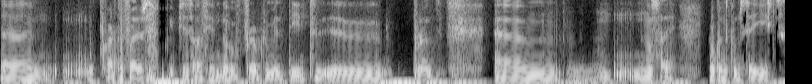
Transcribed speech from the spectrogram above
Uh, Quarta-feira já é um episódio novo propriamente dito. Uh, pronto. Um, não sei. Eu quando comecei isto,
